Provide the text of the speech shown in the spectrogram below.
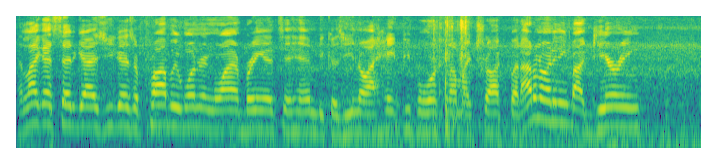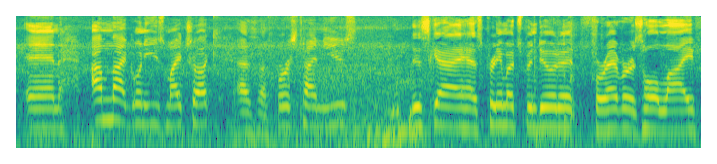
And like I said, guys, you guys are probably wondering why I'm bringing it to him because you know I hate people working on my truck, but I don't know anything about gearing and I'm not going to use my truck as a first time use. This guy has pretty much been doing it forever, his whole life.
